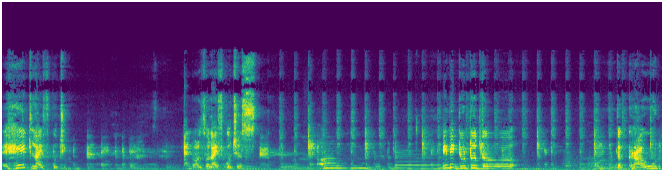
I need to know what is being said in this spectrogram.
hate life coaching and also life coaches. Um, maybe due to the the crowd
